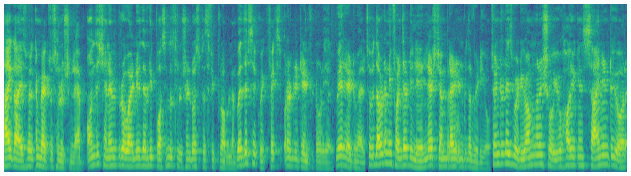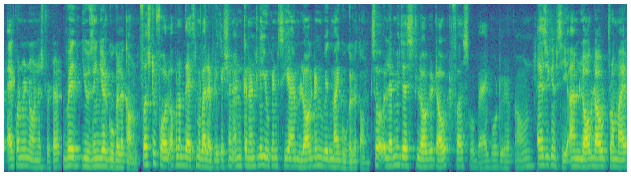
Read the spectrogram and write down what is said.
Hi guys, welcome back to Solution Lab. On this channel, we provide you with every possible solution to a specific problem, whether it's a quick fix or a detailed tutorial. We're here to help. So without any further delay, let's jump right into the video. So in today's video, I'm gonna show you how you can sign into your formerly known as Twitter with using your Google account. First of all, open up the X mobile application and currently you can see I'm logged in with my Google account. So let me just log it out first. Go back, go to your account. As you can see, I'm logged out from my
